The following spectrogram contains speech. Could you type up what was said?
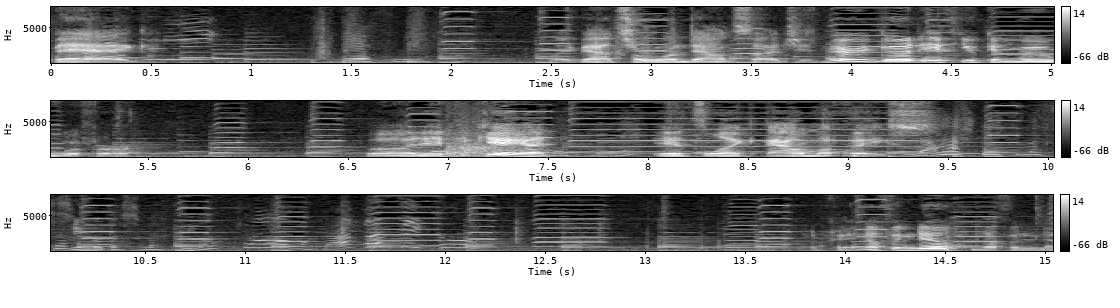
bag. Like, that's her one downside. She's very good if you can move with her. But if you can't, it's like, ow, my face. Okay, nothing new? Nothing new.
